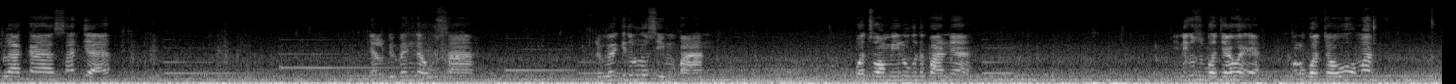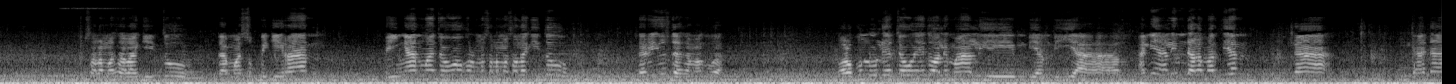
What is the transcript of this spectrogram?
belaka saja ya lebih baik nggak usah. Lebih baik itu lu simpan buat suami lu ke depannya. Ini khusus buat cewek ya. Kalau buat cowok mah masalah-masalah gitu gak masuk pikiran. Ringan mah cowok kalau masalah-masalah gitu. Serius dah sama gua. Walaupun lu lihat cowoknya itu alim-alim diam-diam. Ini alim dalam artian gak gak ada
